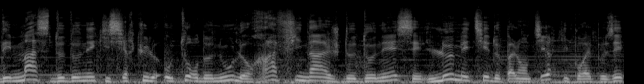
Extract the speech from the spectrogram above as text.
des masses de données qui circulent autour de nous. Le raffinage de données, c'est le métier de Palantir qui pourrait peser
